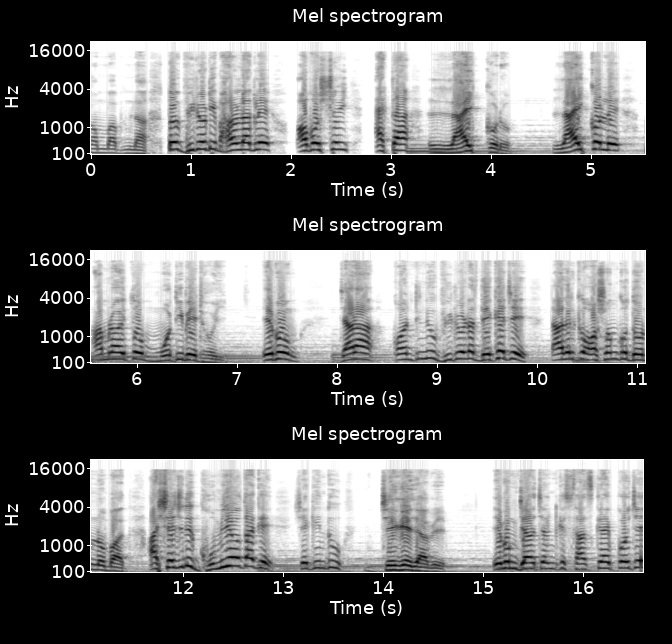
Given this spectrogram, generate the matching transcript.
সম্ভব না। তো ভিডিওটি ভালো লাগলে অবশ্যই একটা লাইক করো লাইক করলে আমরা হয়তো মোটিভেট হই। এবং যারা কন্টিনিউ ভিডিওটা দেখেছে, তাদেরকে অসংখ্য ধন্যবাদ। আর সে যদি ঘুমিয়েও থাকে, সে কিন্তু জেগে যাবে। এবং যারা চ্যানেলটিকে সাবস্ক্রাইব করেছে,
